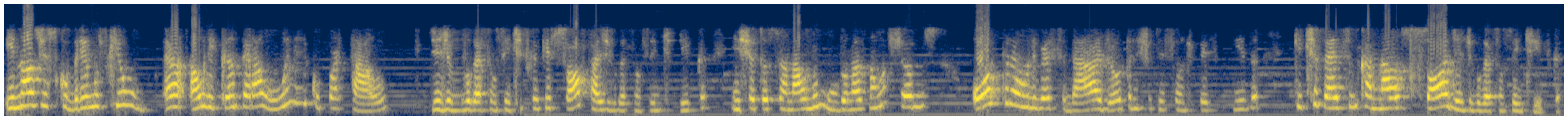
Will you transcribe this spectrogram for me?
E nós descobrimos que a Unicamp era o único portal de divulgação científica que só faz divulgação científica institucional no mundo. Nós não achamos outra universidade, outra instituição de pesquisa que tivesse um canal só de divulgação científica,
